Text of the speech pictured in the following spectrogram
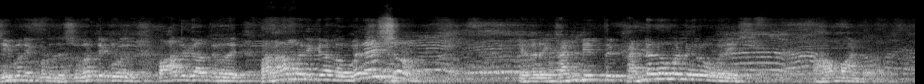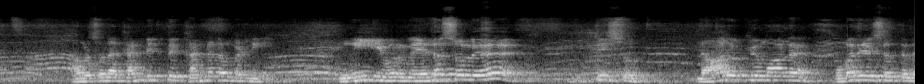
ஜீவனை கொடுக்குது சுகத்தை கொடுக்குது பாதுகாக்கிறது பராமரிக்கிற அந்த உபதேசம். எங்களை கண்டித்து கண்டனம் பண்ணுகிற உபதேசம். ஆமாண்டவர் அவர் சொன்ன கண்டித்து கண்டனம் பண்ணி நீ இவர்கள் என்ன சொல்லு? புத்தி சொல் இந்த ஆரோக்கியமான உபதேசத்துல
